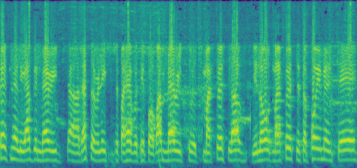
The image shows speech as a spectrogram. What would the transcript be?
personally, I've been married. Uh, that's the relationship I have with hip hop. I'm married to it. My first love, you know, my first disappointment there.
